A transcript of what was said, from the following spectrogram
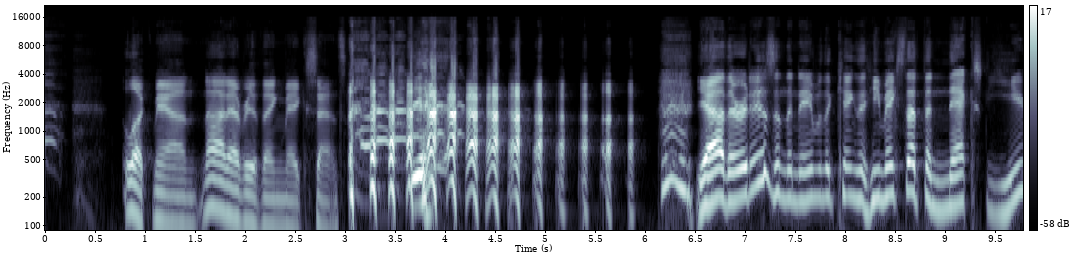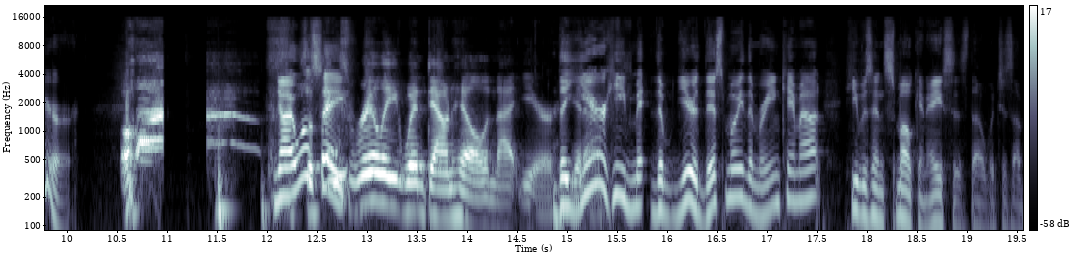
Look, man, not everything makes sense. Yeah. yeah, there it is in the name of the king that he makes that the next year. Oh, Now, I will so say things really went downhill in that year. the you know? year he the year this movie The Marine came out, he was in Smoking Aces though, which is a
